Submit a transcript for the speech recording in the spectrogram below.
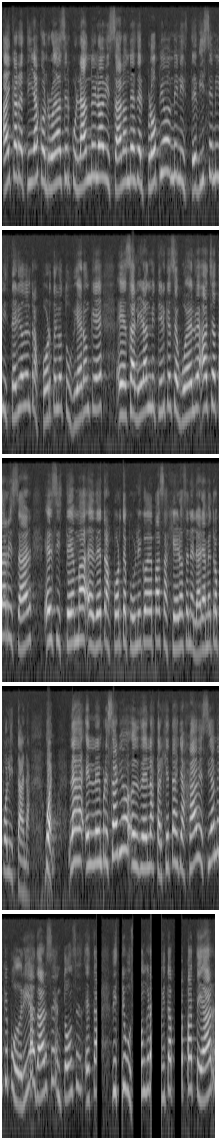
hay carretillas con ruedas circulando y lo avisaron desde el propio viceministerio del transporte, lo tuvieron que eh, salir a admitir que se vuelve a chatarrizar el sistema eh, de transporte público de pasajeros en el área metropolitana. Bueno, el empresario eh, de las tarjetas Yaja decía que podría darse entonces esta distribución gratuita para patear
